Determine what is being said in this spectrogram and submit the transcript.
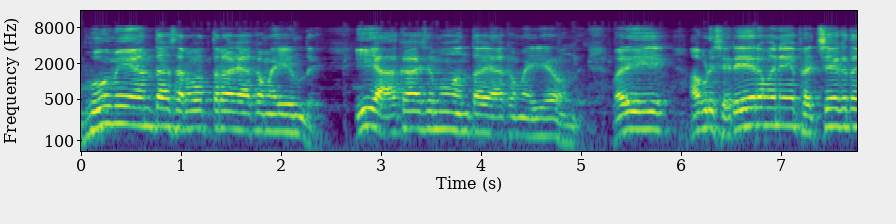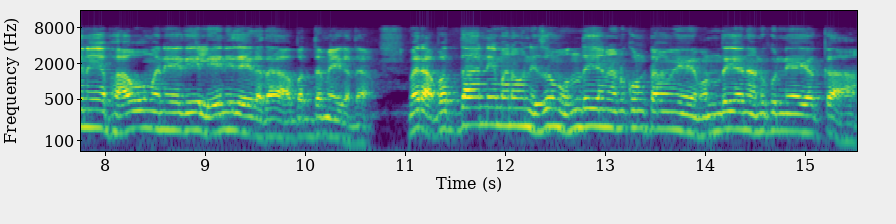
భూమి అంతా సర్వత్రా ఏకమై ఉంది. ఈ ఆకాశము అంతా ఏకమయ్యే ఉంది. మరి అప్పుడు శరీరం అనే ప్రత్యేకత అనే భావం అనేది లేనిదే కదా అబద్ధమే కదా. మరి అబద్ధాన్ని మనం నిజం ఉంది అని అనుకుంటామే ఉంది అని అనుకునే యొక్క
